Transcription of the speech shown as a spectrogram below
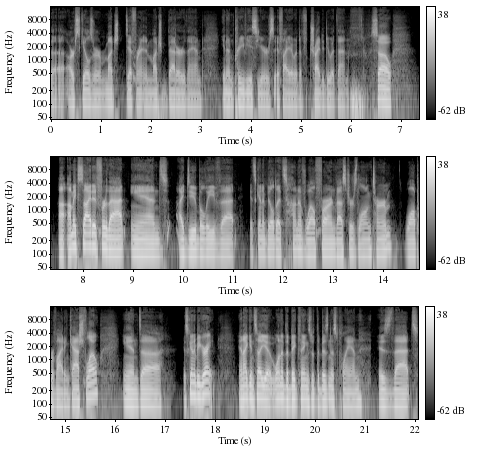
uh, our skills are much different and much better than you know in previous years if I would have tried to do it then. So uh, I'm excited for that, and I do believe that it's going to build a ton of wealth for our investors long term while providing cash flow, and uh, it's going to be great. And I can tell you one of the big things with the business plan is that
